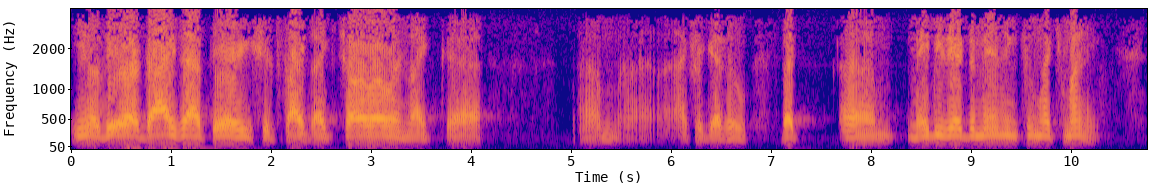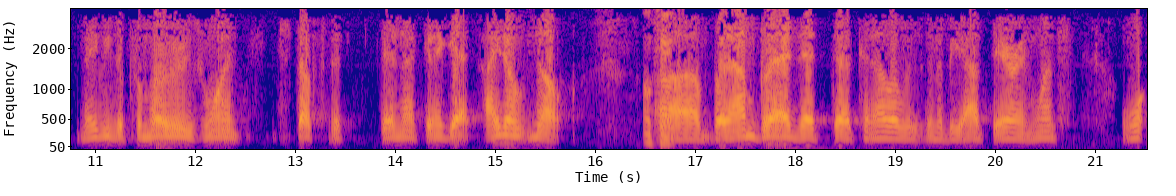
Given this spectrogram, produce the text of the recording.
you know, there are guys out there who should fight like Charlo and like, uh, um, uh, I forget who, but um, maybe they're demanding too much money. Maybe the promoters want stuff that they're not going to get. I don't know. okay. Uh, but I'm glad that uh, Canelo was going to be out there and wa-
